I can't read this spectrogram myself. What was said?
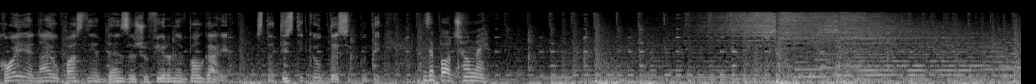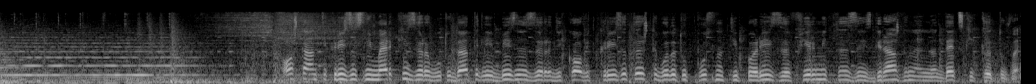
Кой е най-опасният ден за шофиране в България? Статистика от 10 години. Започваме. Още антикризисни мерки за работодатели и бизнес заради COVID-кризата ще бъдат отпуснати пари за фирмите за изграждане на детски кътове.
